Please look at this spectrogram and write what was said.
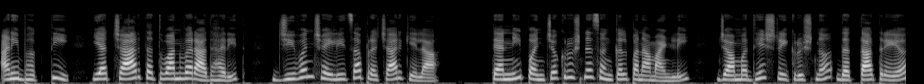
आणि भक्ती या चार तत्वांवर आधारित जीवनशैलीचा प्रचार केला. त्यांनी पंचकृष्ण संकल्पना मांडली ज्यामध्ये श्रीकृष्ण दत्तात्रेय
